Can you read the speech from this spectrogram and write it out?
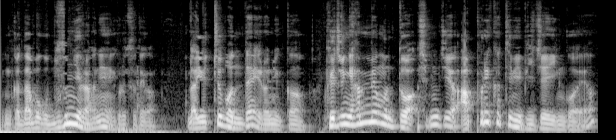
그러니까 나보고 무슨 일을 하니? 그래서 내가 나 유튜버인데 이러니까 그 중에 한 명은 또 심지어 아프리카 TV BJ인 거예요.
